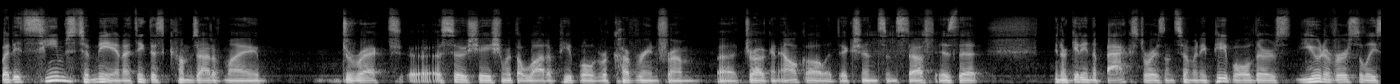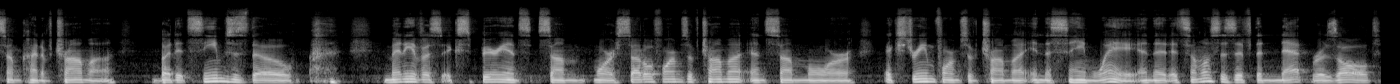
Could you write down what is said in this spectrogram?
But it seems to me, and I think this comes out of my direct uh, association with a lot of people recovering from uh, drug and alcohol addictions and stuff, is that you know, getting the backstories on so many people, there's universally some kind of trauma, but it seems as though many of us experience some more subtle forms of trauma and some more extreme forms of trauma in the same way. And that it's almost as if the net result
